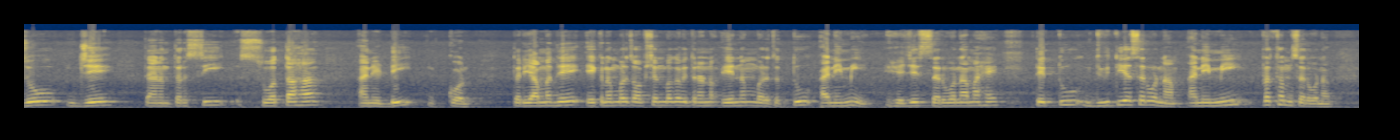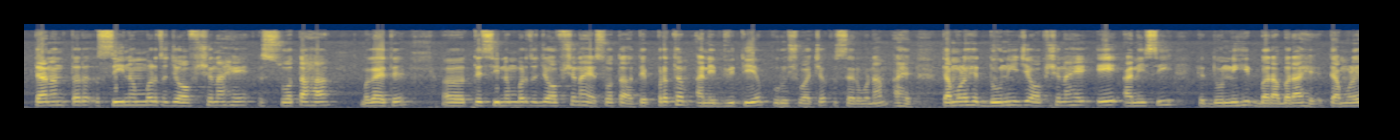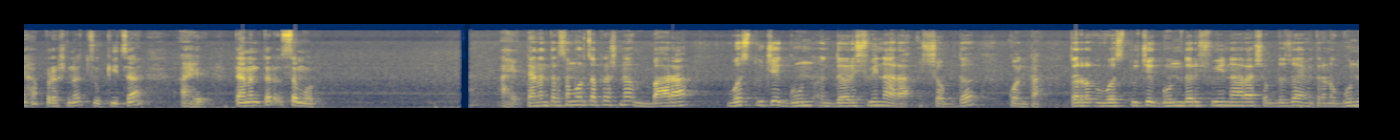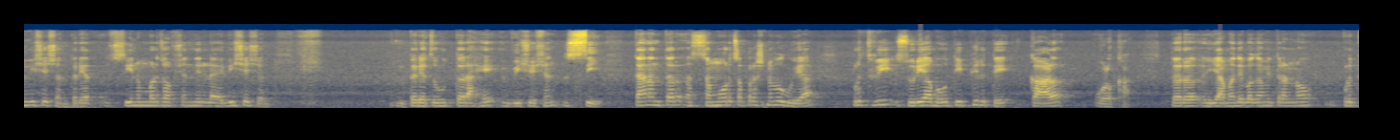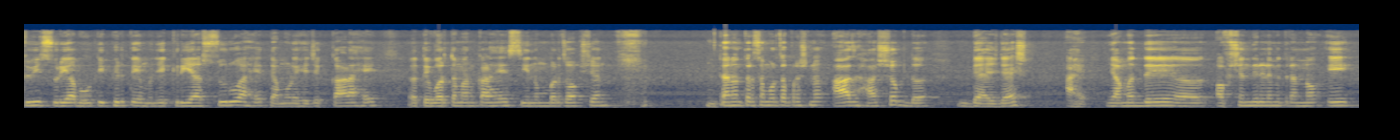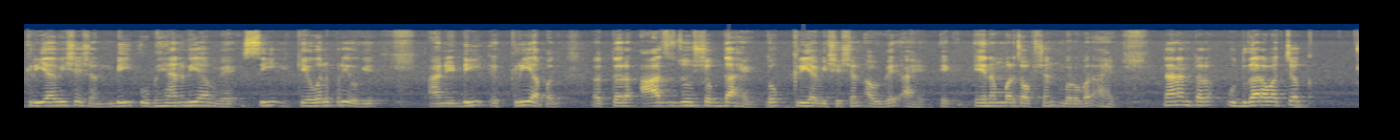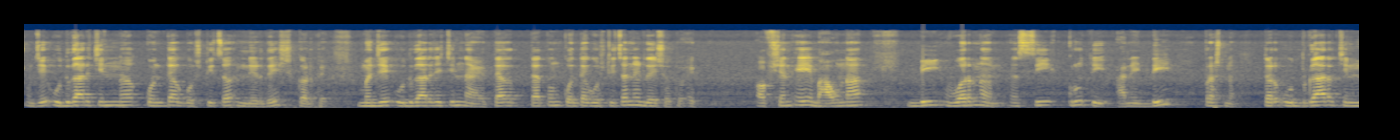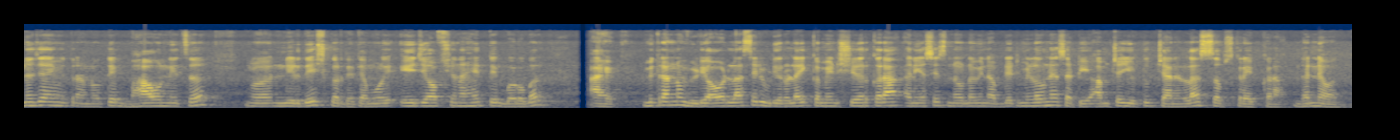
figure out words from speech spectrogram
जो जे त्यानंतर सी स्वतः आणि डी कोण. तर यामध्ये एक नंबरचं ऑप्शन बघा मित्रांनो ए नंबरचं तू आणि मी हे जे सर्वनाम आहे ते तू द्वितीय सर्वनाम आणि मी प्रथम सर्वनाम. त्यानंतर सी नंबरचं जे ऑप्शन आहे स्वतः बघा येथे ते सी नंबरचं जे ऑप्शन आहे स्वतः ते प्रथम आणि द्वितीय पुरुषवाचक सर्वनाम आहे. त्यामुळे हे दोन्ही जे ऑप्शन आहे ए आणि सी हे दोन्हीही बराबर आहे. त्यामुळे हा प्रश्न चुकीचा आहे. त्यानंतर समोर. आहे. त्यानंतर समोरचा प्रश्न बारा वस्तूचे गुण दर्शविणारा शब्द कोणता? तर वस्तूचे गुण दर्शविणारा शब्द जो आहे मित्रांनो गुणविशेषण तर यात सी नंबरचं ऑप्शन दिलेलं आहे विशेषण. तर याचं उत्तर आहे विशेषण सी त्यानंतर समोरचा प्रश्न बघूया. पृथ्वी सूर्याभोवती फिरते काळ ओळखा. तर यामध्ये बघा मित्रांनो पृथ्वी सूर्याभोवती फिरते म्हणजे क्रिया सुरू आहे त्यामुळे हे जे काळ आहे ते वर्तमान काळ आहे सी नंबरचं ऑप्शन त्यानंतर समोरचा प्रश्न आज हा शब्द डॅश डॅश आहे. यामध्ये ऑप्शन दिलेले मित्रांनो ए क्रियाविशेषण बी उभयान्वी सी केवल प्रयोगी आणि डी क्रियापद. तर आज जो शब्द आहे तो क्रियाविशेषण अव्यय आहे. एक ए नंबरचं ऑप्शन बरोबर आहे. त्यानंतर उद्गारवाचक जे उद्गार चिन्ह कोणत्या गोष्टीचं निर्देश करते? म्हणजे उद्गार जे चिन्ह आहे त्या त्यातून कोणत्या गोष्टीचा निर्देश होतो? एक ऑप्शन ए भावना बी वर्णन सी कृती आणि डी प्रश्न. तर उद्गार चिन्ह जे आहे मित्रांनो ते भावनेचं निर्देश करते. त्यामुळे ए जे ऑप्शन आहे ते बरोबर आहे. मित्रांनो व्हिडिओ आवडला असेल व्हिडिओला लाईक कमेंट शेअर करा आणि असेच नवनवीन अपडेट मिळवण्यासाठी आमच्या यूट्यूब चॅनलला सबस्क्राईब करा. धन्यवाद.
